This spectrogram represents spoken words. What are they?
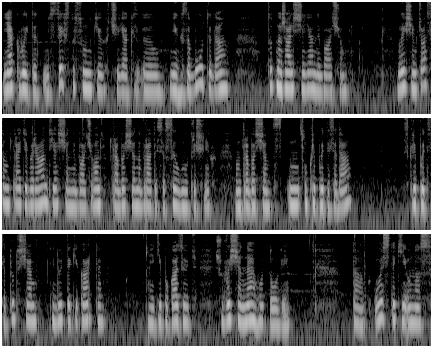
як вийти з цих стосунків, чи як е, їх забути. Да? Тут, на жаль, ще я не бачу. Ближчим часом третій варіант я ще не бачу. Вам треба ще набратися сил внутрішніх. Вам треба ще укріпитися, да? скріпитися. Тут ще йдуть такі карти, які показують, що ви ще не готові. Так, ось такі у нас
